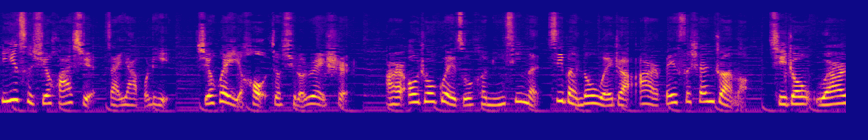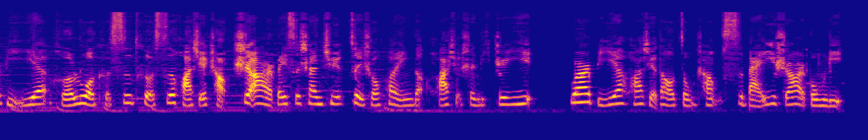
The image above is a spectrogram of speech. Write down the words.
第一次学滑雪在亚布力，学会以后就去了瑞士。而欧洲贵族和明星们基本都围着阿尔卑斯山转了，其中维尔比耶和洛克斯特斯滑雪场是阿尔卑斯山区最受欢迎的滑雪胜地之一。威尔比耶滑雪道总长四百一十二公里，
